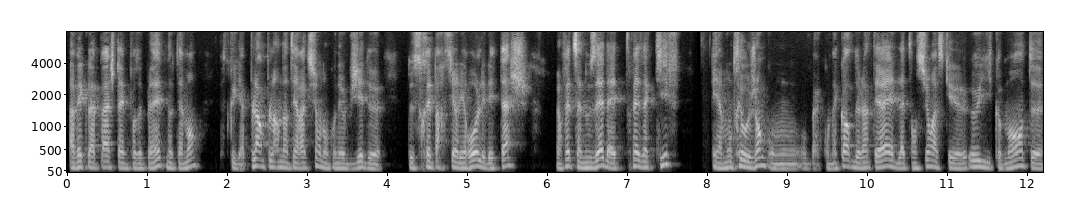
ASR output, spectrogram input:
avec la page Time for the Planet notamment, parce qu'il y a plein, plein d'interactions, donc on est obligé de, de, se répartir les rôles et les tâches. Mais en fait, ça nous aide à être très actifs et à montrer aux gens qu'on bah, accorde de l'intérêt et de l'attention à ce qu'eux, ils commentent euh,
